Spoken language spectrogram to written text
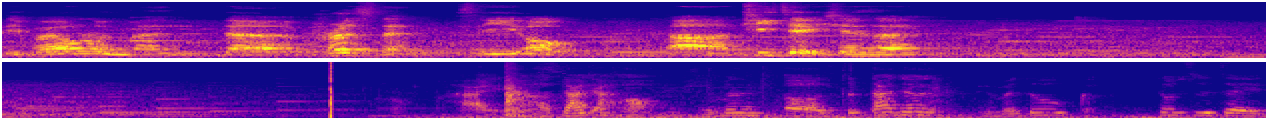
Development 的 President CEO，啊、TJ 先生。嗨啊，大家好，你们呃，大家你们都都是在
